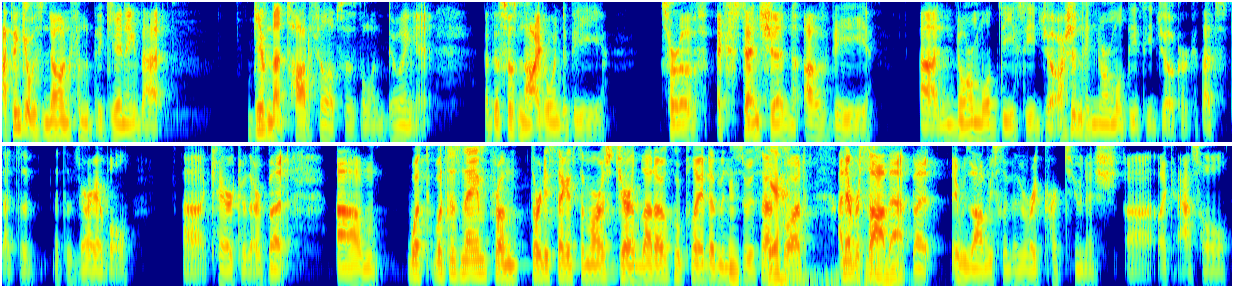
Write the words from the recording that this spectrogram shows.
I think it was known from the beginning that, given that Todd Phillips was the one doing it, that this was not going to be sort of extension of the uh, normal DC Joker. I shouldn't say normal DC Joker because that's that's a that's a variable uh, character there. But um, what what's his name from Thirty Seconds to Mars? Jared Leto, who played him in Suicide yeah. Squad. I never saw that, but it was obviously the very cartoonish, uh, like asshole,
